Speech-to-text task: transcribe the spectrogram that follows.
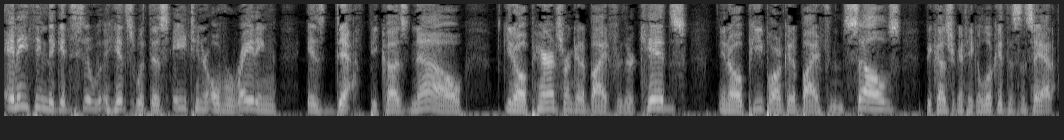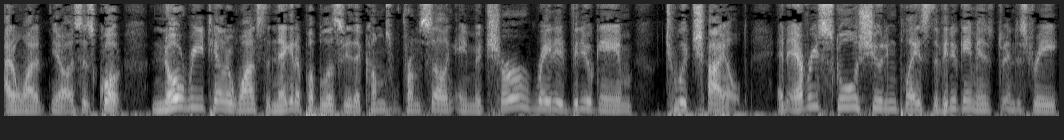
Anything that gets hits with this 18 or over rating is death because now you know parents aren't going to buy it for their kids. You know, people aren't going to buy it for themselves because they're going to take a look at this and say, I, I don't want it. You know, it says, quote, no retailer wants the negative publicity that comes from selling a mature rated video game to a child. And every school shooting places the video game in- industry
